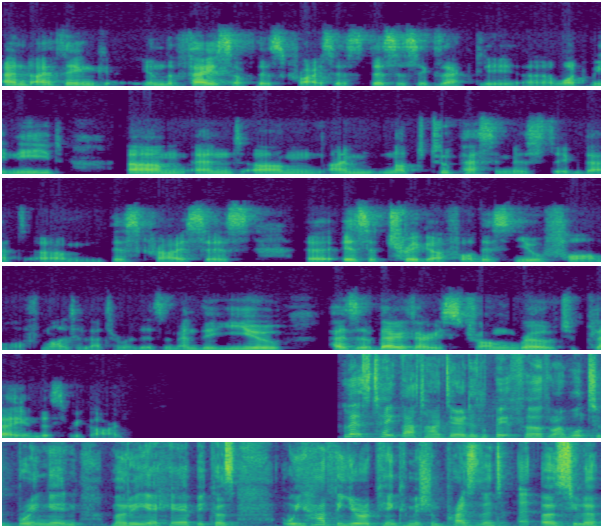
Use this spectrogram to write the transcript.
And I think in the face of this crisis, this is exactly uh, what we need. Um, and um, I'm not too pessimistic that um, this crisis uh, is a trigger for this new form of multilateralism. And the EU has a very, very strong role to play in this regard. Let's take that idea a little bit further. I want to bring in Maria here because we had the European Commission President uh, Ursula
